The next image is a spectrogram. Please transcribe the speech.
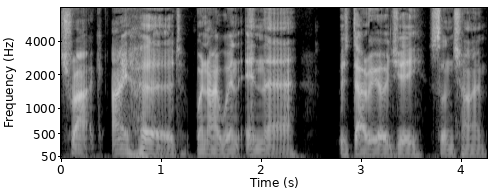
track I heard when I went in there was Dario G. Sunshine.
